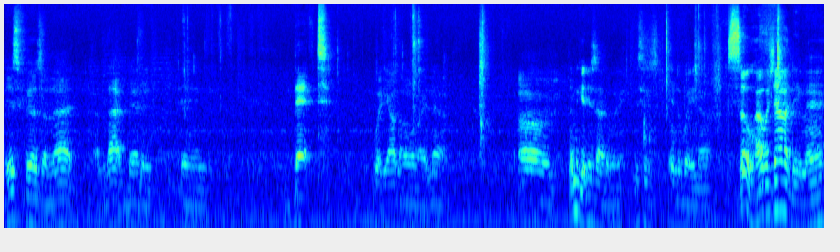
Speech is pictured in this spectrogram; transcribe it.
This feels a lot, a lot better than that what y'all on right now. Um, let me get this out of the way. This is in the way now. So, how was y'all day, man?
